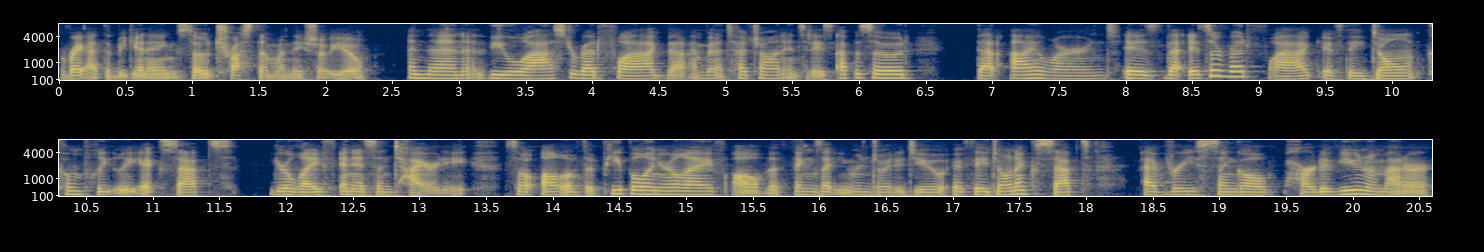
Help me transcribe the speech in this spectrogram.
right at the beginning. So trust them when they show you. And then the last red flag that I'm going to touch on in today's episode that I learned is that it's a red flag if they don't completely accept your life in its entirety. So, all of the people in your life, all of the things that you enjoy to do, if they don't accept every single part of you, no matter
